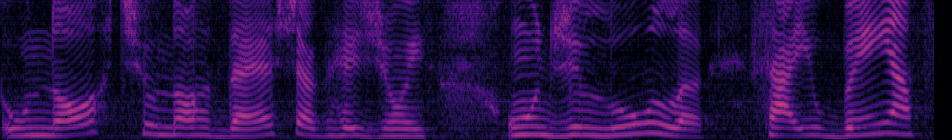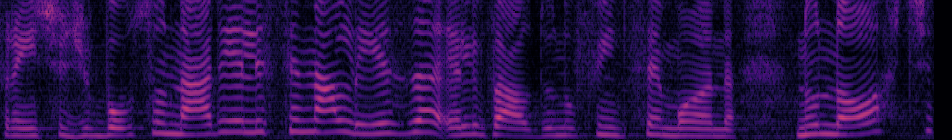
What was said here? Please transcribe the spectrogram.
O Norte o Nordeste, as regiões onde Lula saiu bem à frente de Bolsonaro e ele sinaliza, Elivaldo, no fim de semana no norte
